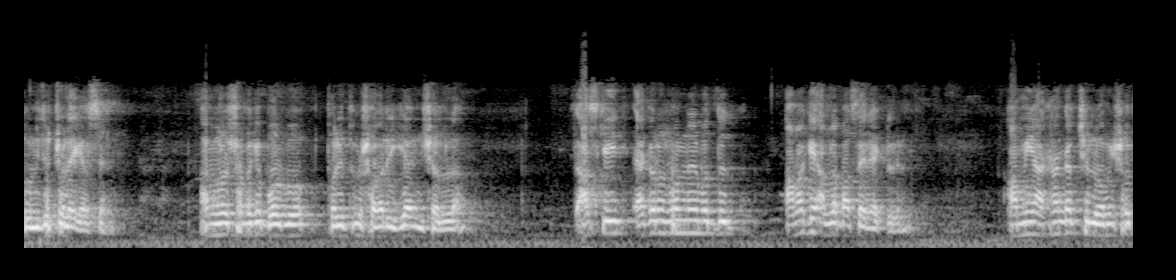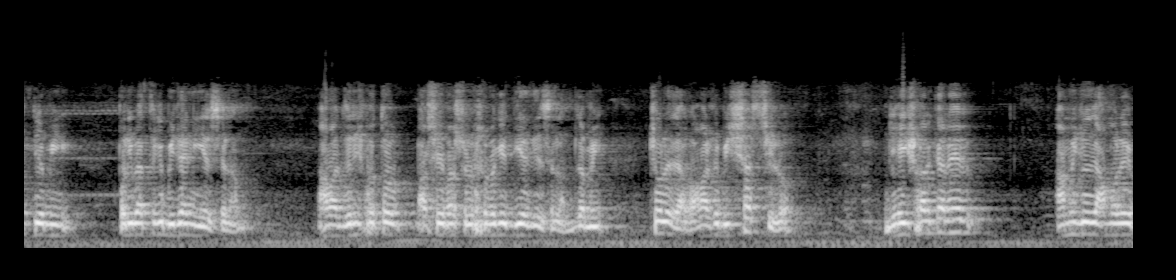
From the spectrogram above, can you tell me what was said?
তো উনি তো চলে গেছেন। আমি ওনার সবাইকে বলব ফরিদপুর সবারই গিয়া ইনশাল্লাহ। আজকে এগারো জনের মধ্যে আমাকে আল্লাহ বাসায় রাখলেন। আমি আকাঙ্ক্ষা ছিল, আমি সত্যি আমি পরিবার থেকে বিদায় নিয়েছিলাম। আমার জিনিসপত্র আশেপাশে সবাইকে দিয়ে দিয়েছিলাম যে আমি চলে যাব। আমার একটা বিশ্বাস ছিল যে এই সরকারের আমি যদি আমলে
